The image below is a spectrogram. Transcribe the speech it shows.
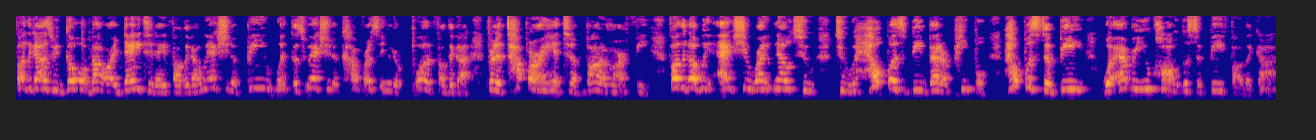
Father God, as we go about our day today, Father God, we ask you to be with us. We ask you to cover us in your blood, Father God, from the top of our head to the bottom of our feet. Father God, we ask you right now to, to help us be better people. Help us to be whatever you called us to be, Father God.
